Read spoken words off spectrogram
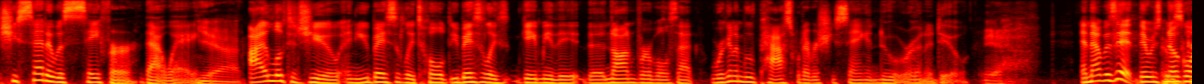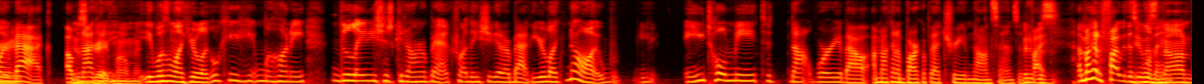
She said it was safer that way. Yeah, I looked at you and you basically told you basically gave me the the nonverbals that we're gonna move past whatever she's saying and do what we're gonna do. yeah. And that was it. There was It no was going great. back. I'm not great gonna, moment. It wasn't like you're like, okay, hey, my honey, the lady should get on her back, so I think she get on her back. You're like, no, I, you, and you told me to not worry about. I'm not gonna bark up that tree of nonsense and But fight. was- I'm not gonna fight with this It was woman. non,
